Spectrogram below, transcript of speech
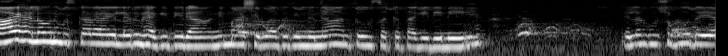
ಹಾಯ್ ಹಲೋ ನಮಸ್ಕಾರ. ಎಲ್ಲರೂ ಹೇಗಿದ್ದೀರಾ? ನಿಮ್ಮ ಆಶೀರ್ವಾದದಿಂದ ನಾ ಅಂತೂ ಸಖತ್ತಾಗಿದ್ದೀನಿ. ಎಲ್ಲರಿಗೂ ಶುಭೋದಯ.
